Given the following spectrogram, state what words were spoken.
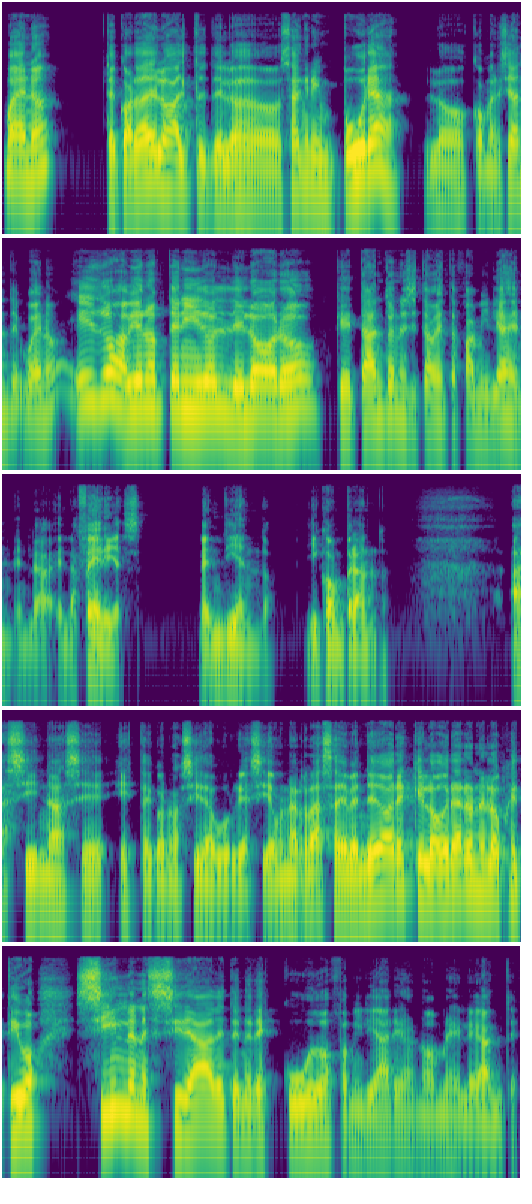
Bueno, ¿te acordás de los, de los sangre impura? Los comerciantes, bueno, ellos habían obtenido el del oro que tanto necesitaban estas familias en, las ferias, vendiendo y comprando. Así nace esta conocida burguesía, una raza de vendedores que lograron el objetivo sin la necesidad de tener escudos familiares o nombres elegantes.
